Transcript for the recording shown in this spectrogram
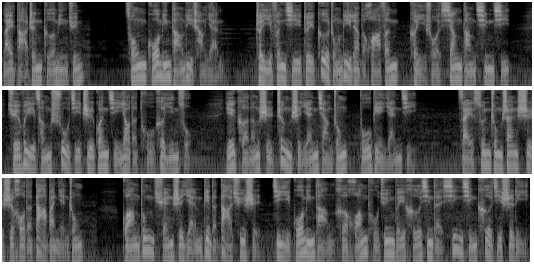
来打真革命军。从国民党立场言，这一分析对各种力量的划分可以说相当清晰。却未曾触及至关紧要的土客因素，也可能是正式演讲中不便言及。在孙中山逝世后的大半年中，广东权势演变的大趋势，即以国民党和黄埔军为核心的新型克级势力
